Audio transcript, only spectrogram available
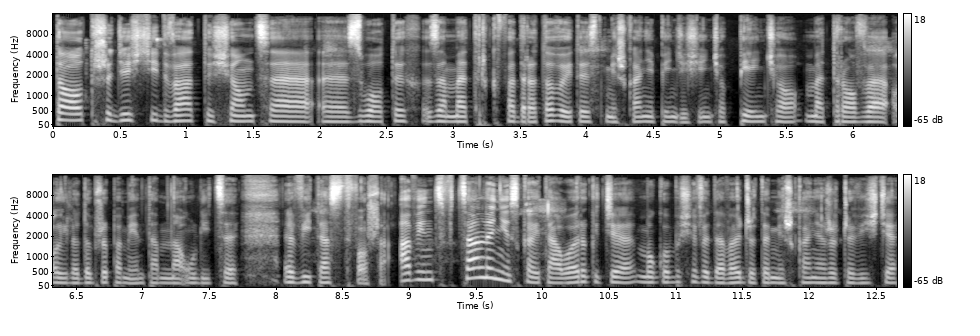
to 32 tysiące e, złotych za metr kwadratowy i to jest mieszkanie 55-metrowe, o ile dobrze pamiętam, na ulicy Wita Stwosza. A więc wcale nie Sky Tower, gdzie mogłoby się wydawać, że te mieszkania rzeczywiście oczywiście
